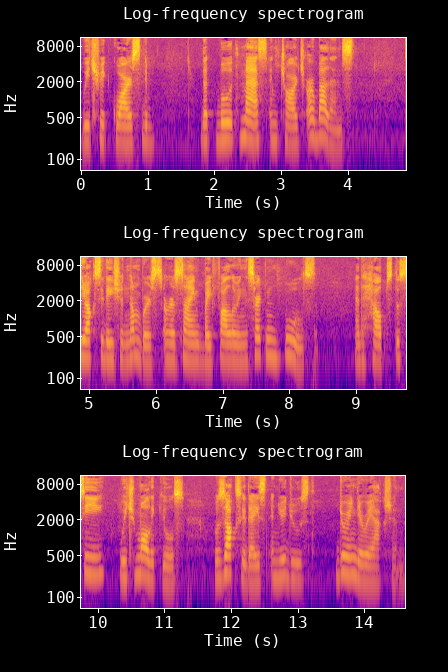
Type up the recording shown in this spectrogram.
which requires the, that both mass and charge are balanced. The oxidation numbers are assigned by following certain rules and helps to see which molecules was oxidized and reduced during the reaction.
